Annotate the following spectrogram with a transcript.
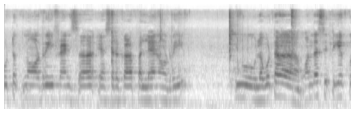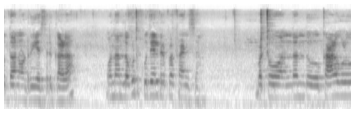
ಊಟಕ್ಕೆ ನೋಡ್ರಿ ಫ್ರೆಂಡ್ಸ ಹೆಸರು ಕಾಳು ಪಲ್ಯ ನೋಡ್ರಿ. ಇವು ಲಗುಟ ಒಂದೇ ಸಿಟ್ಟಿಗೆ ಕುದ್ದ ನೋಡ್ರಿ ಹೆಸ್ರು ಕಾಳು. ಒಂದೊಂದು ಲಗುಟ್ ಕುದಿಯಲ್ರಿಪ್ಪ ಫ್ರೆಂಡ್ಸ್ ಬಟ್ ಒಂದೊಂದು ಕಾಳುಗಳು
